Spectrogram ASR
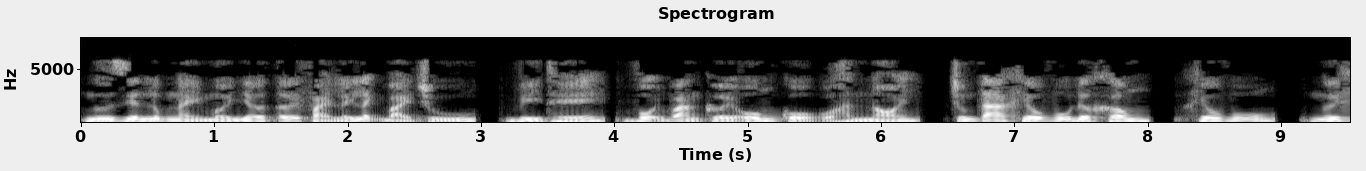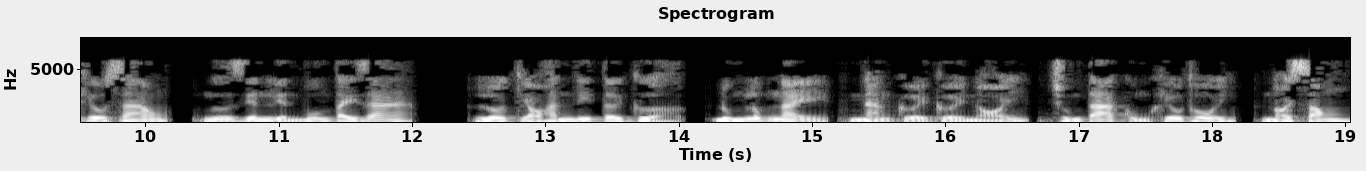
ngư diên lúc này mới nhớ tới phải lấy lệnh bài chú, vì thế, vội vàng cười ôm cổ của hắn nói, chúng ta khiêu vũ được không, khiêu vũ, ngươi khiêu sao, ngư diên liền buông tay ra, lôi kéo hắn đi tới cửa, đúng lúc này, nàng cười cười nói, chúng ta cùng khiêu thôi, nói xong,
